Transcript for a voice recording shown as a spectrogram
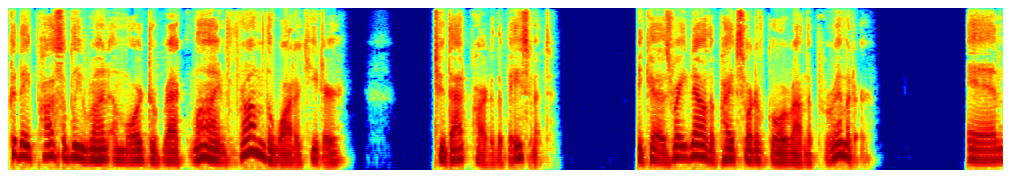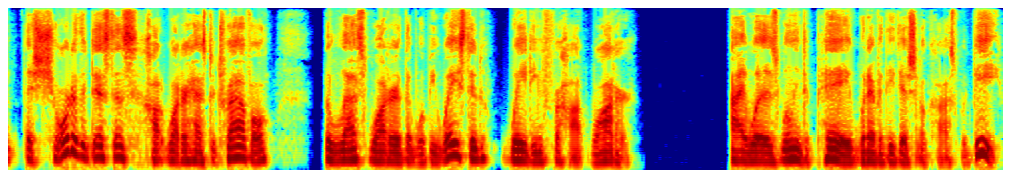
could they possibly run a more direct line from the water heater to that part of the basement? Because right now the pipes sort of go around the perimeter. And the shorter the distance hot water has to travel, the less water that will be wasted waiting for hot water. I was willing to pay whatever the additional cost would be.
